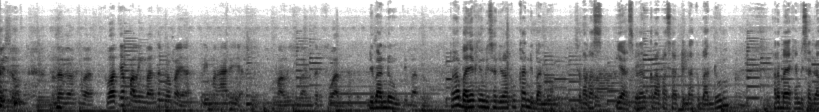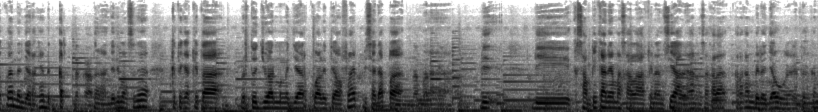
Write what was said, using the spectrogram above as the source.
visum udah gak kuat. Kuatnya paling banter berapa ya? Lima hari ya? Paling banter kuat. Di Bandung. di Bandung. Karena banyak yang bisa dilakukan di Bandung. Kenapa? Ya sebenarnya kenapa saya pindah ke Bandung? Karena banyak yang bisa dilakukan dan jaraknya dekat. Dekat. Nah, jadi maksudnya ketika kita bertujuan mengejar quality of life bisa dapat. Dapat, Nah, di di kesampingkan ya masalah finansial ya, Masa- karena karena kan beda jauh ya itu kan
